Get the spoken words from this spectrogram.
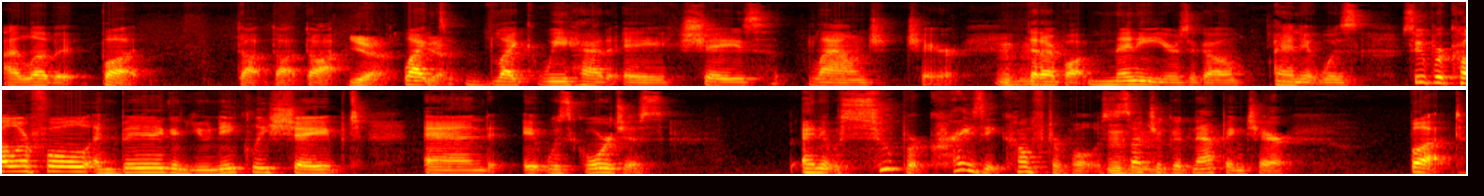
I love it, but dot dot dot. Yeah, Like yeah. like we had a chaise lounge chair Mm-hmm. that I bought many years ago and it was super colorful and big and uniquely shaped and it was gorgeous. And it was super crazy comfortable. It was such Mm-hmm. a good napping chair. But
